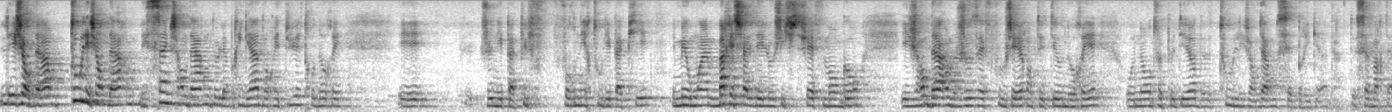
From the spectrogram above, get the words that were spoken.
les gendarmes, tous les gendarmes, les cinq gendarmes de la brigade auraient dû être honorés. Et je n'ai pas pu fournir tous les papiers, mais au moins maréchal des logis, chef Mangon, et gendarme Joseph Fougère ont été honorés au nom, je peux dire, de tous les gendarmes de cette brigade de Saint-Martin.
